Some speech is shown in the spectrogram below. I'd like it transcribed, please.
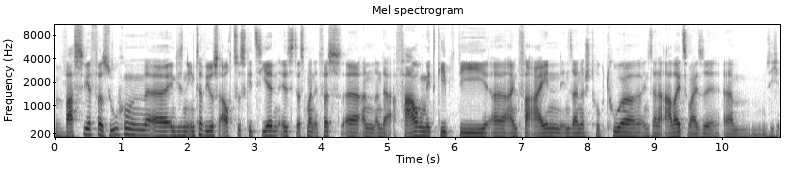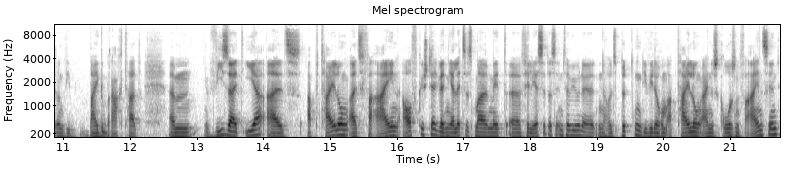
Was wir versuchen äh, in diesen Interviews auch zu skizzieren, ist, dass man etwas äh, an, an der Erfahrung mitgibt, die äh, ein Verein in seiner Struktur, in seiner Arbeitsweise ähm, sich irgendwie beigebracht hat. Ähm, wie seid ihr als Abteilung, als Verein aufgestellt? Wir hatten ja letztes Mal mit äh, Feliesse das Interview der, in Holzbütten, die wiederum Abteilung eines großen Vereins sind.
